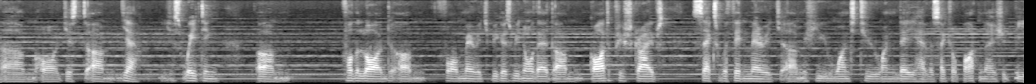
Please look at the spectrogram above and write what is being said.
um, or just, um, yeah, just waiting um, for the Lord for marriage because we know that God prescribes sex within marriage. Um, if you want to one day have a sexual partner, it should be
